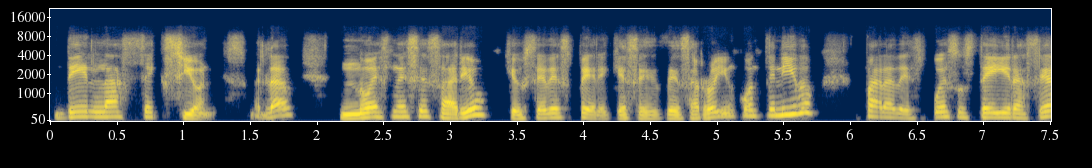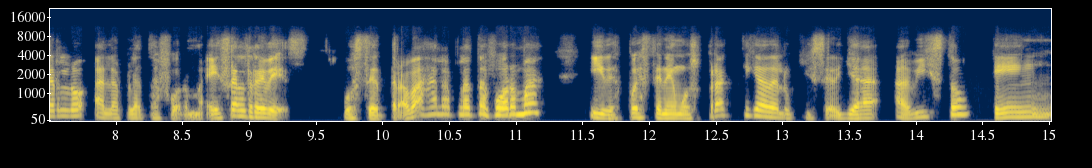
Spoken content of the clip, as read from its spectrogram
de las secciones, ¿verdad? No es necesario que usted espere que se desarrolle un contenido para después usted ir a hacerlo a la plataforma. Es al revés. Usted trabaja la plataforma y después tenemos práctica de lo que usted ya ha visto en,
